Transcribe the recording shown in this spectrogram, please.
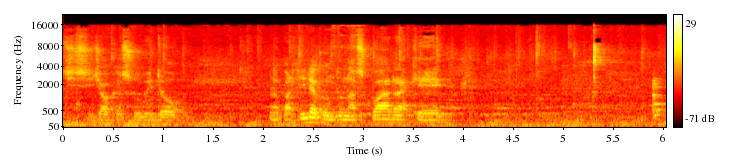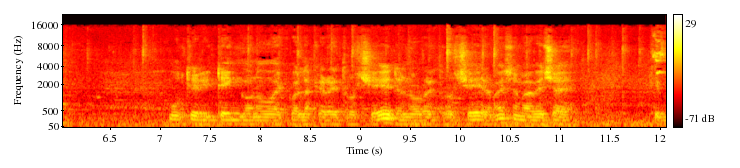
ci si gioca subito una partita contro una squadra che molti ritengono è quella che retrocede, non retrocede, a me sembra invece che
